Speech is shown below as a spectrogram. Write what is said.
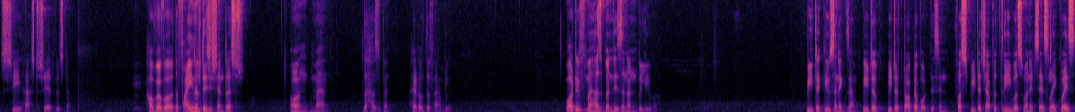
she has to share wisdom. However, the final decision rests on the man, the husband, head of the family. What if my husband is an unbeliever? Peter gives an example. Peter, Peter talked about this in 1 Peter chapter 3, verse 1. It says, Likewise,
